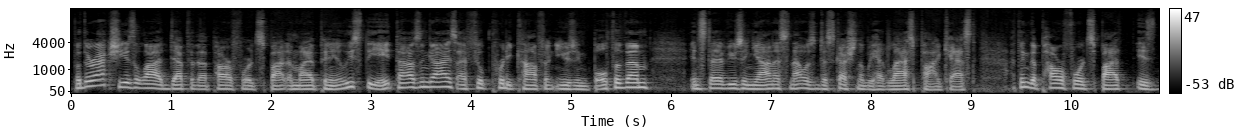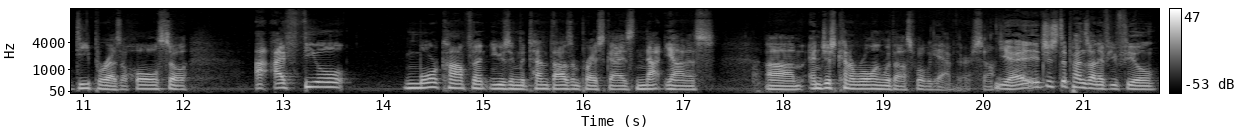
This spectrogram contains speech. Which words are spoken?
but there actually is a lot of depth at that power forward spot, in my opinion. At least the 8,000 guys, I feel pretty confident using both of them instead of using Giannis. And that was a discussion that we had last podcast. I think the power forward spot is deeper as a whole. So I, I feel more confident using the 10,000 price guys, not Giannis, um, and just kind of rolling with us what we have there. So Yeah, it just depends on if you feel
